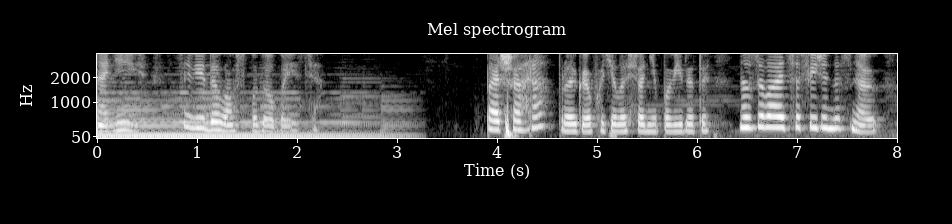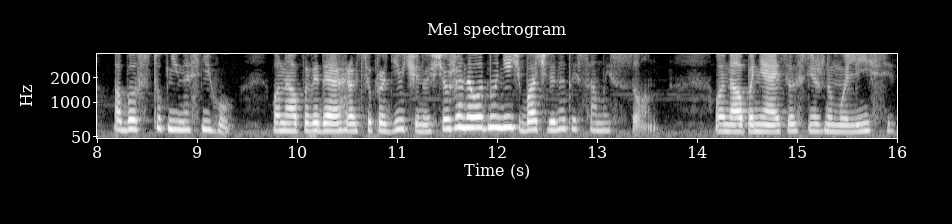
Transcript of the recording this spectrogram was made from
Надіюсь, це відео вам сподобається. Перша гра, про яку я б хотіла сьогодні повідати, називається Feet in the Snow або Ступні на снігу. Вона оповідає гравцю про дівчину, що вже не одну ніч бачить і той самий сон. Вона опиняється у сніжному лісі,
